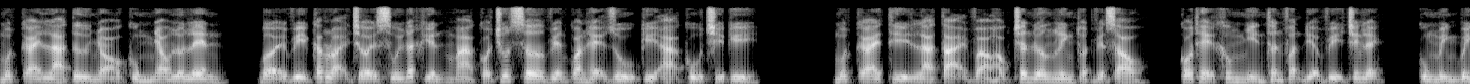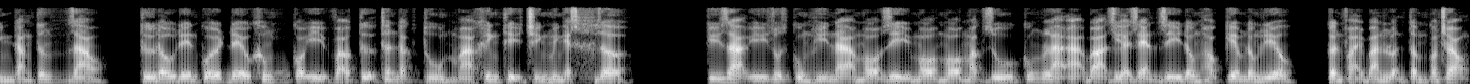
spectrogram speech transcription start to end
Một cái là từ nhỏ cùng nhau lớn lên, bởi vì các loại trời xui đất khiến mà có chút sơ viễn quan hệ dù kỳ ạ cụ chỉ kỳ. Một cái thì là tại vào học chân lương linh thuật viện sau, có thể không nhìn thân phận địa vị trích lệnh cùng mình bình đẳng tương giao, từ đầu đến cuối đều không có ỷ vào tự thân đặc thù mà khinh thị chính mình giờ kỳ dạ ý rút cùng hí nạ mò gì mò mò mặc dù cũng là ạ bạ gì rèn gì đồng học kiêm đồng liêu, cần phải bàn luận tầm quan trọng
